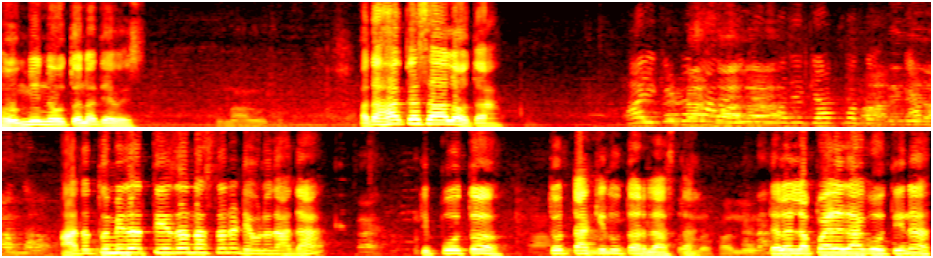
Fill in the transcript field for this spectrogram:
हो मी नव्हतो ना त्यावेळेस. आता हा कसा आला होता? आता तुम्ही जर ते जर नसतं ना ठेवलं दादा ते पोत तो टाकीत उतरला असता. त्याला लपायला जागा होती ना.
